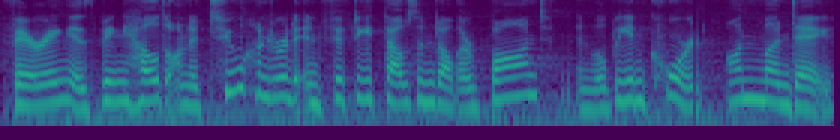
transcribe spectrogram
Faring is being held on a $250,000 bond and will be in court on Monday.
